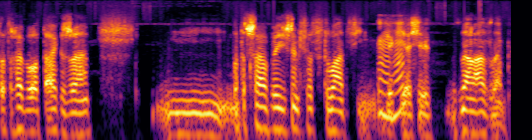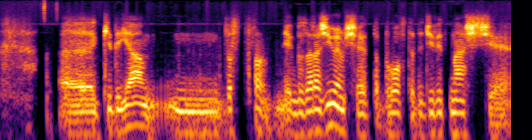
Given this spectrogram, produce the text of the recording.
to trochę było tak, że bo to trzeba powiedzieć najpierw o sytuacji, w jakiej mhm. ja się znalazłem. E, kiedy ja mm, jakby zaraziłem się, to było wtedy 19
